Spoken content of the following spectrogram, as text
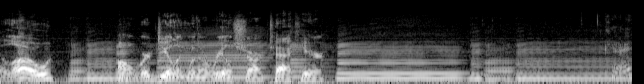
Hello? Oh, we're dealing with a real sharp tack here. Okay.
